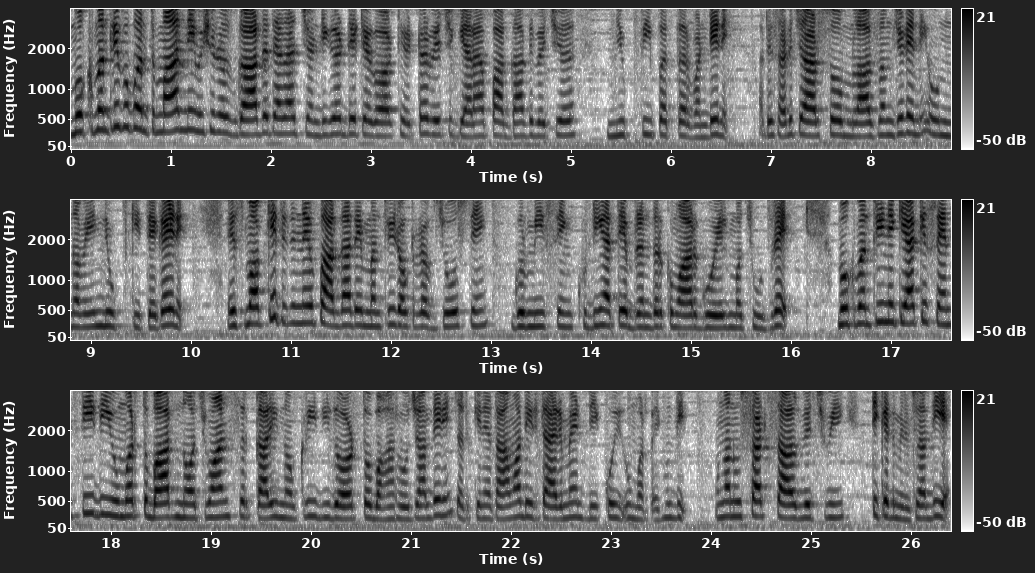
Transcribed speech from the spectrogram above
ਮੁੱਖ ਮੰਤਰੀ ਭਗਵੰਤ ਮਾਨ ਨੇ ਮਿਸ਼ਨ ਰੋਜ਼ਗਾਰ ਦੇ ਤਹਿਤ ਚੰਡੀਗੜ੍ਹ ਦੇ ਟੈਗੋਰ ਥੀਏਟਰ ਵਿੱਚ 11 ਭਾਗਾਂ ਦੇ ਵਿੱਚ ਨਿਯੁਕਤੀ ਪੱਤਰ ਵੰਡੇ ਨੇ। ਅਤੇ 450 ਮੁਲਾਜ਼ਮ ਜਿਹੜੇ ਨੇ ਉਹ ਨਵੇਂ ਨਿਯੁਕਤ ਕੀਤੇ ਗਏ ਨੇ। ਇਸ ਮੌਕੇ ਤੇ ਤਿੰਨੇ ਵਿਭਾਗਾਂ ਦੇ ਮੰਤਰੀ ਡਾਕਟਰ ਰਵਜੋਤ ਸਿੰਘ, ਗੁਰਮੀਤ ਸਿੰਘ ਖੁੱਡੀਆਂ ਅਤੇ ਬਰਿੰਦਰ ਕੁਮਾਰ ਗੋਇਲ ਮੌਜੂਦ ਰਹੇ। ਮੁੱਖ ਮੰਤਰੀ ਨੇ ਕਿਹਾ ਕਿ 37 ਦੀ ਉਮਰ ਤੋਂ ਬਾਅਦ ਨੌਜਵਾਨ ਸਰਕਾਰੀ ਨੌਕਰੀ ਦੀ ਦੌੜ ਤੋਂ ਬਾਹਰ ਹੋ ਜਾਂਦੇ ਨੇ, ਜਦਕਿ ਨੇਤਾਵਾਂ ਦੀ ਰਿਟਾਇਰਮੈਂਟ ਦੀ ਕੋਈ ਉਮਰ ਨਹੀਂ ਹੁੰਦੀ। ਉਹਨਾਂ ਨੂੰ 60 ਸਾਲ ਵਿੱਚ ਵੀ ਟਿਕਟ ਮਿਲ ਜਾਂਦੀ ਹੈ।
